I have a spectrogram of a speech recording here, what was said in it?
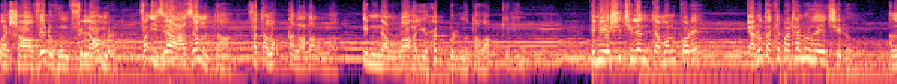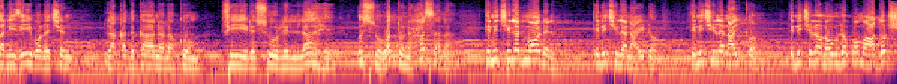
وشاورهم في الأمر فإذا عزمت فتوكل على الله إن الله يحب المتوكلين তিনি এসেছিলেন তেমন করে কেন তাকে পাঠানো হয়েছিল আল্লাহ নিজেই বলেছেন লাকাদ কানা লাকুম ফি রাসূলিল্লাহি উসওয়াতুন হাসানা তিনি ছিলেন মডেল তিনি ছিলেন আইডল তিনি ছিলেন আইকন তিনি ছিলেন অনুপম আদর্শ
